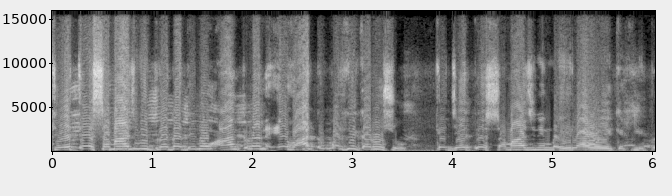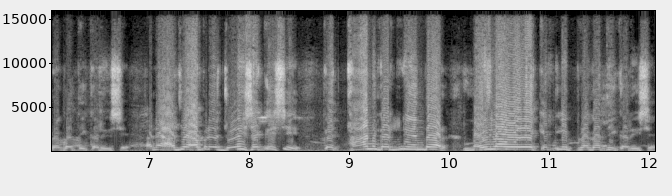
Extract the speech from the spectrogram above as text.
જે તે સમાજની પ્રગતિનું આંકલન એ વાત ઉપરથી કરું છું. કે જે તે સમાજની મહિલાઓએ કેટલી પ્રગતિ કરી છે. અને આજે આપણે જોઈ શકીએ છીએ કે થાનગઢની અંદર મહિલાઓએ કેટલી પ્રગતિ કરી છે.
